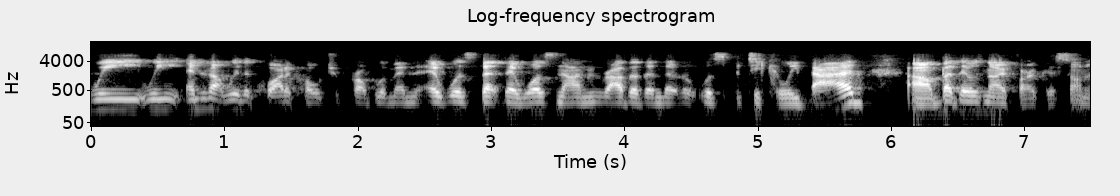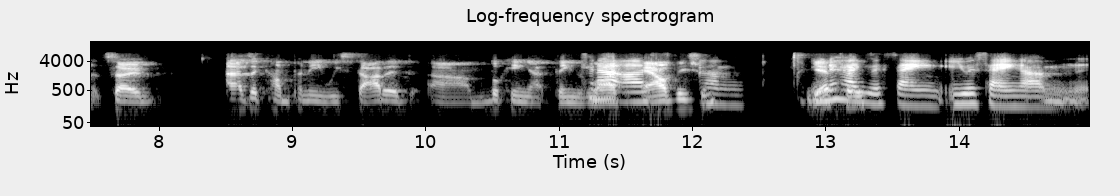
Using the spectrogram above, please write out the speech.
we we ended up with a quite a culture problem, and it was that there was none, rather than that it was particularly bad, um, but there was no focus on it. So as a company, we started um, looking at things Can like ask, our vision. You yeah, know how you were saying you were saying um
